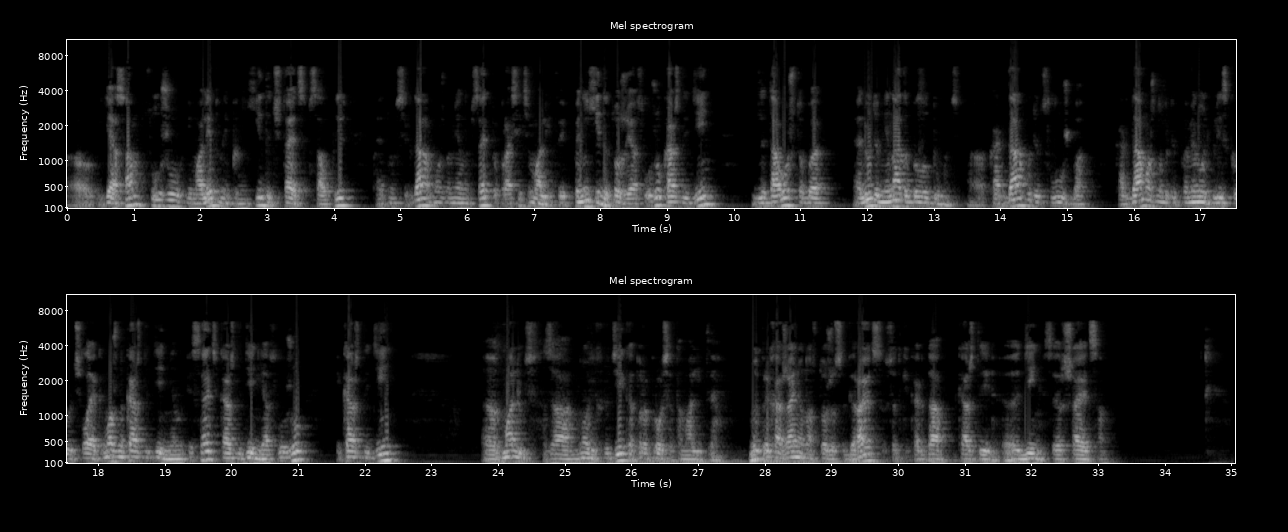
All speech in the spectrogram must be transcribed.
Э, я сам служу и молебны, и панихиды, читается псалтырь. Поэтому всегда можно мне написать, попросите молитвы. Панихиды тоже я служу каждый день для того, чтобы людям не надо было думать, э, когда будет служба, когда можно будет помянуть близкого человека. Можно каждый день мне написать, каждый день я служу и каждый день э, молюсь за многих людей, которые просят о молитве. Ну и прихожане у нас тоже собираются, все-таки когда каждый э, день совершается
